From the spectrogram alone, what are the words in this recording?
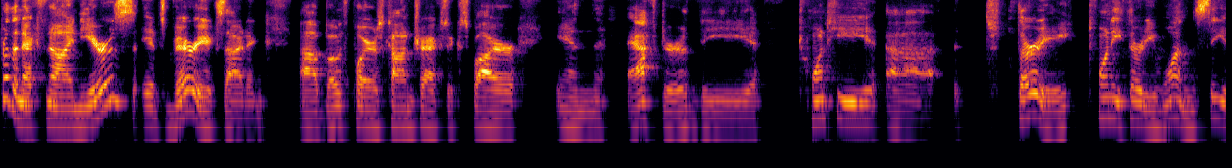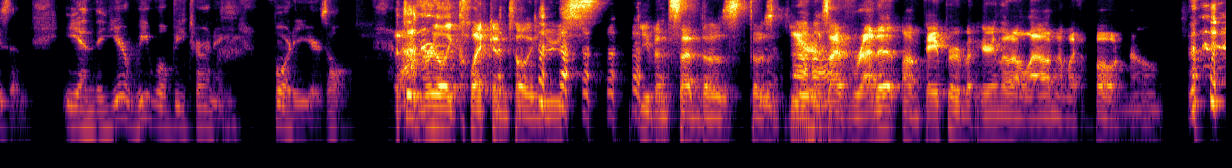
for the next nine years. It's very exciting. Uh, both players' contracts expire in after the 20 uh, 30 2031 season in the year we will be turning 40 years old It didn't really click until you even said those those years. Uh-huh. I've read it on paper, but hearing that out loud, and I'm like, oh no.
